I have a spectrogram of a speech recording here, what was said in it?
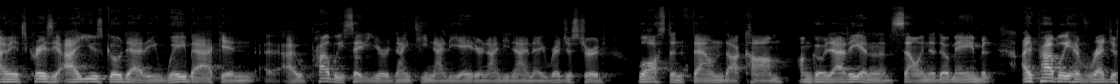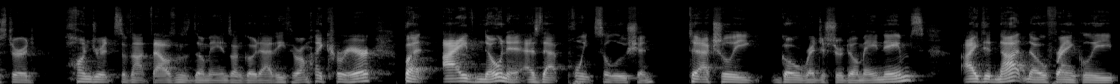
I mean, it's crazy. I used GoDaddy way back in, I would probably say the year 1998 or 99. I registered lostandfound.com on GoDaddy and I'm selling the domain. But I probably have registered hundreds, if not thousands, of domains on GoDaddy throughout my career. But I've known it as that point solution to actually go register domain names. I did not know, frankly,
